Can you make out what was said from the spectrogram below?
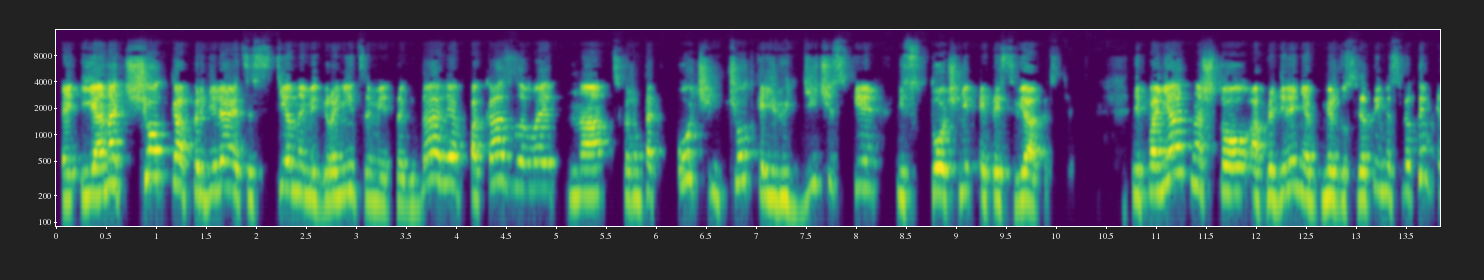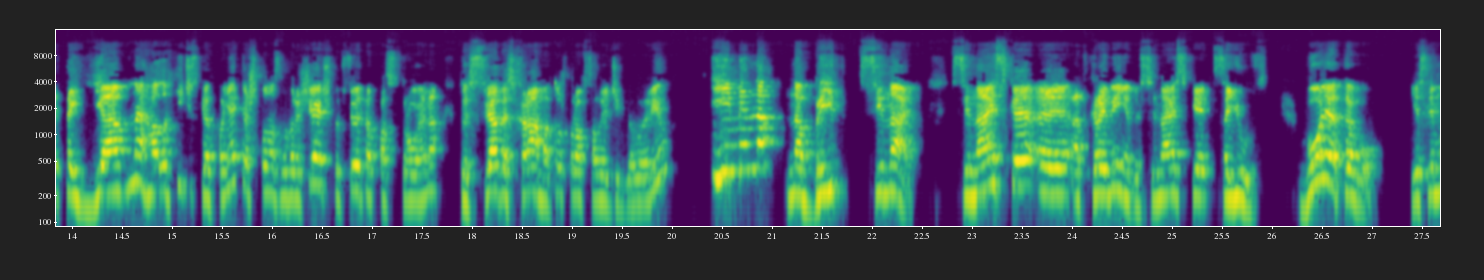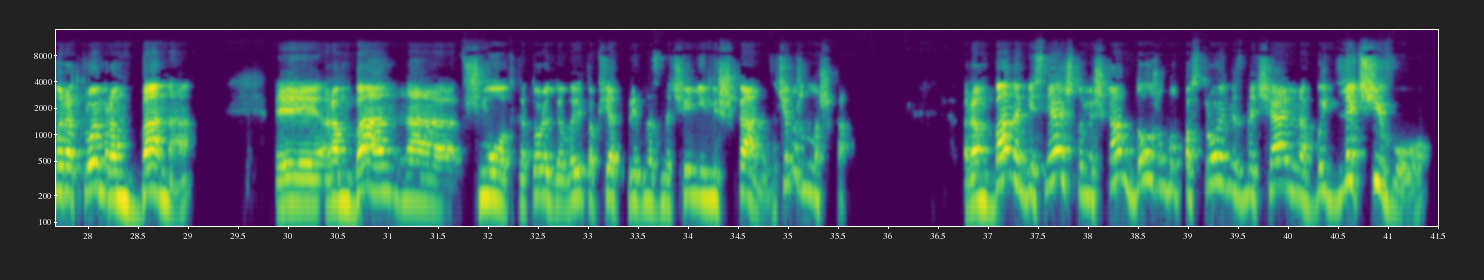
э, и она четко определяется стенами, границами и так далее, показывает на, скажем так, очень четко юридический источник этой святости. И понятно, что определение между святым и святым – это явно галактическое понятие, что нас возвращает, что все это построено, то есть святость храма, то, что Раф Салычик говорил, именно на Брит Синай. Синайское э, откровение, то есть Синайский союз. Более того, если мы откроем Рамбана, э, Рамбан на Шмот, который говорит вообще о предназначении мешкана. Зачем нужен мешкан? Рамбан объясняет, что мешкан должен был построен изначально быть для чего?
